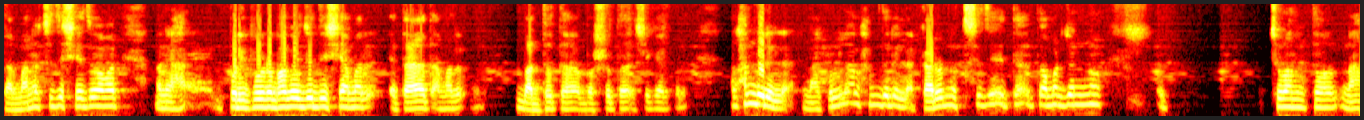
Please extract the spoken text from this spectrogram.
তার মানে হচ্ছে যে সে যে আমার মানে পরিপূর্ণভাবে যদি সে আমার এতায়াত, আমার বাধ্যতা বর্ষতা স্বীকার করে আলহামদুলিল্লাহ, না করলে আলহামদুলিল্লাহ। কারণ হচ্ছে যে এটা তো আমার জন্য চূড়ান্ত না।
